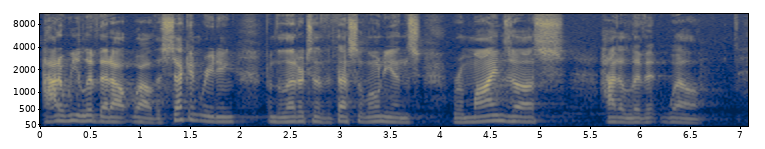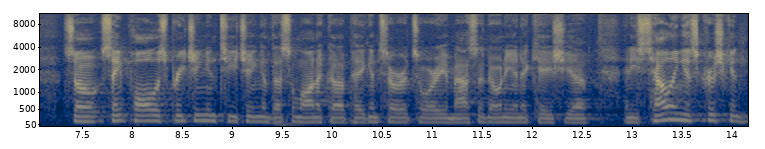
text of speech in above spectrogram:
How do we live that out well? The second reading from the letter to the Thessalonians reminds us how to live it well. So, St. Paul is preaching and teaching in Thessalonica, pagan territory, Macedonia and Achaia, and he's telling his Christian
